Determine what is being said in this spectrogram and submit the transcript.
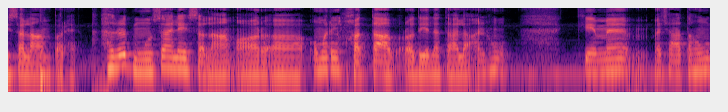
सलाम पर है। हज़रत मूसा सलाम और उमर ख़त्ताब रदी तु कि मैं चाहता हूँ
